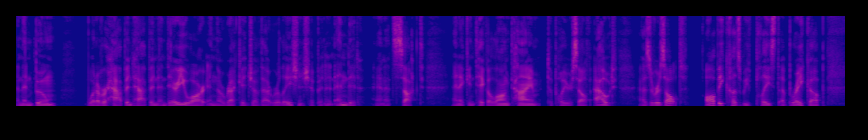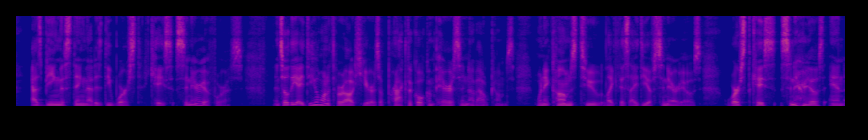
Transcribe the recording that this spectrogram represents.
And then boom, whatever happened, happened. And there you are in the wreckage of that relationship and it ended and it sucked. And it can take a long time to pull yourself out as a result, all because we've placed a breakup as being this thing that is the worst case scenario for us. And so the idea I want to throw out here is a practical comparison of outcomes when it comes to like this idea of scenarios, worst case scenarios and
